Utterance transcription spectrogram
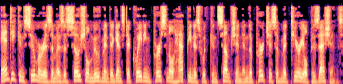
Anti-consumerism is a social movement against equating personal happiness with consumption and the purchase of material possessions.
